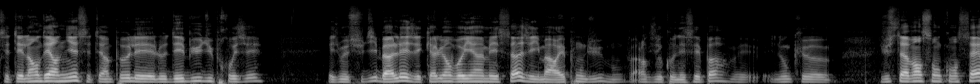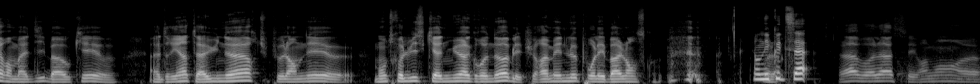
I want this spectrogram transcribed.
c'était l'an dernier, c'était un peu les- le début du projet. Et je me suis dit, bah allez, j'ai qu'à lui envoyer un message et il m'a répondu, bon, alors que je le connaissais pas. Mais, donc, euh, juste avant son concert, on m'a dit, bah ok, euh, Adrien, t'as une heure, tu peux l'emmener, euh, montre-lui ce qu'il y a de mieux à Grenoble et puis ramène-le pour les balances, quoi. On Voilà. écoute ça. Là, voilà, c'est vraiment euh,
